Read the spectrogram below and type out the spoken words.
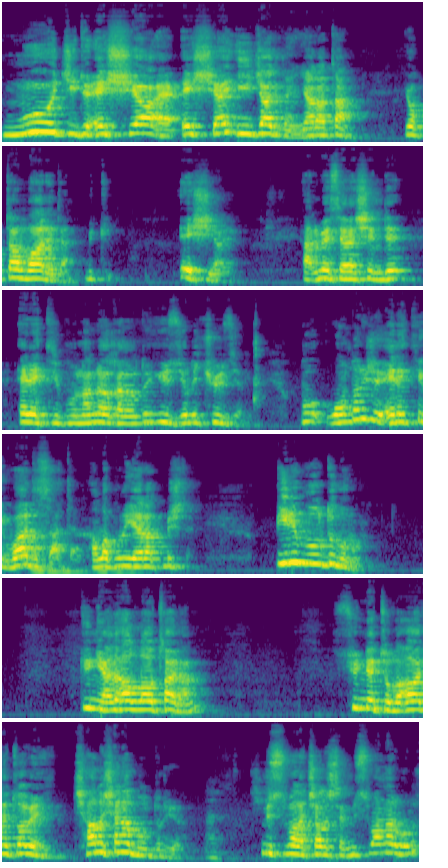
Mucidu eşya, eşyayı icat eden, yaratan, yoktan var eden. Bütün eşyayı. Yani mesela şimdi elektrik bulunan ne kadar oldu? 100 yıl, 200 yıl. Bu ondan önce elektrik vardı zaten. Allah bunu yaratmıştı. Biri buldu bunu. Dünyada Allahu Teala'nın sünnet olan, adet olan çalışana bulduruyor. Müslümana çalışsa Müslümanlar bulur.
